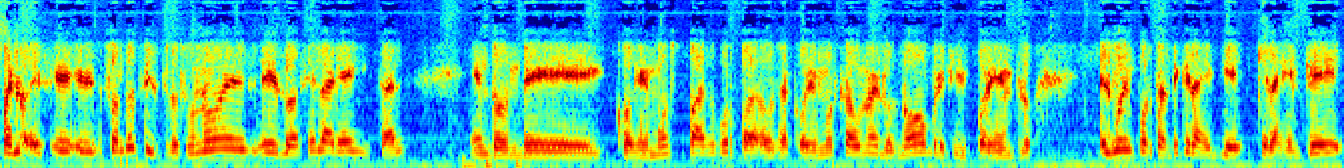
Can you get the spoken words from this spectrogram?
Bueno, es- eh, son dos filtros. Uno es eh, lo hace el área digital, en donde cogemos paso por paso, o sea, cogemos cada uno de los nombres y, por ejemplo, es muy importante que la, que la gente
